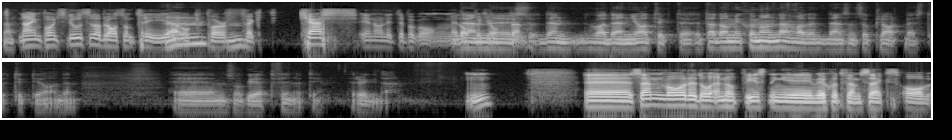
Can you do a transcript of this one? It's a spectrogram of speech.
det. Nine Points Loser var bra som trea Mm, och Perfect Cash är nog lite på gång med lopp i Den, eh, kroppen. så- den var den jag tyckte, utav dem i skymundan var den, den som såg klart bäst ut tyckte jag. Den eh, såg ju jättefin ut i rygg där. Mm. Eh, sen var det då en uppvisning i V75 6 av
